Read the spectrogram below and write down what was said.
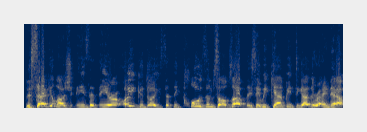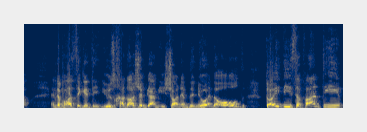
The second Lashon is that they are oigidais, that they close themselves up. They say we can't be together right now. And the pasuk continues, the new and the old, Doidi Safanti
